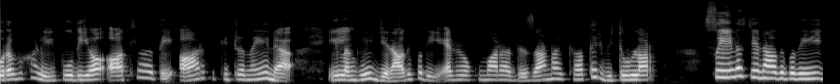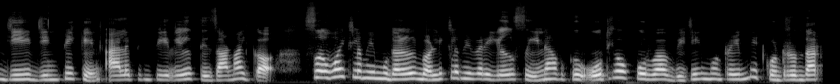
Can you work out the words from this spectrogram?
உறவுகளில் புதிய அத்தியாயத்தை ஆரம்பிக்கின்றன என இலங்கை ஜனாதிபதி என்ரோகுமார திசாநாய்கா தெரிவித்துள்ளார். சீன ஜனாதிபதி ஜி ஜின்பிங்கின் அழைப்பின் பேரில் திசாநாய்கா செவ்வாய்க்கிழமை முதல் வெள்ளிக்கிழமை வரையில் சீனாவுக்கு உத்தியோகபூர்வ விஜயம் ஒன்றை மேற்கொண்டிருந்தார்.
